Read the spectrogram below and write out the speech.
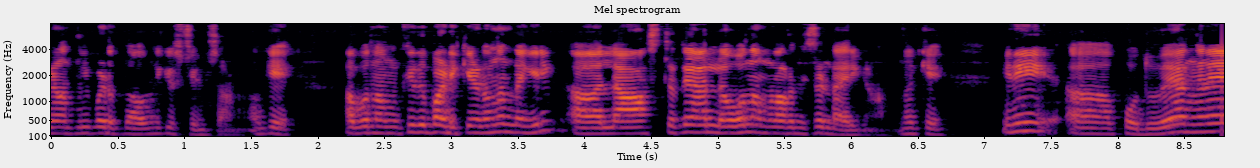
ഗണത്തിൽ പെടുത്താവുന്ന ക്വസ്റ്റ്യൻസ് ആണ്. ഓക്കെ അപ്പൊ നമുക്ക് ഇത് പഠിക്കണം എന്നുണ്ടെങ്കിൽ ലാസ്റ്റത്തെ ആ ലോ നമ്മൾ അറിഞ്ഞിട്ടുണ്ടായിരിക്കണം. ഓക്കെ ഇനി പൊതുവെ അങ്ങനെ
